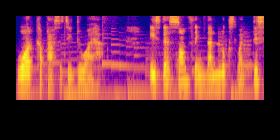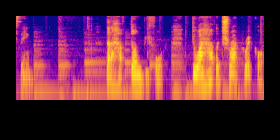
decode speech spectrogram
what capacity do I have? Is there something that looks like this thing that I have done before? Do I have a track record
